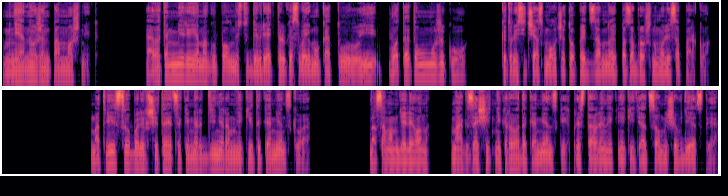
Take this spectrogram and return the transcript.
Мне нужен помощник. А в этом мире я могу полностью доверять только своему коту и вот этому мужику, который сейчас молча топает за мной по заброшенному лесопарку. Матвей Соболев считается камердинером Никиты Каменского, на самом деле он маг-защитник рода Каменских, представленный к Никите отцом еще в детстве.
